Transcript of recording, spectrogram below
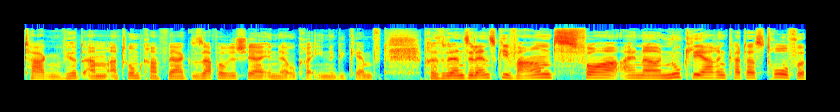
Tagen wird am Atomkraftwerk Saporischia in der Ukraine gekämpft. Präsident Zelensky warnt vor einer nuklearen Katastrophe,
